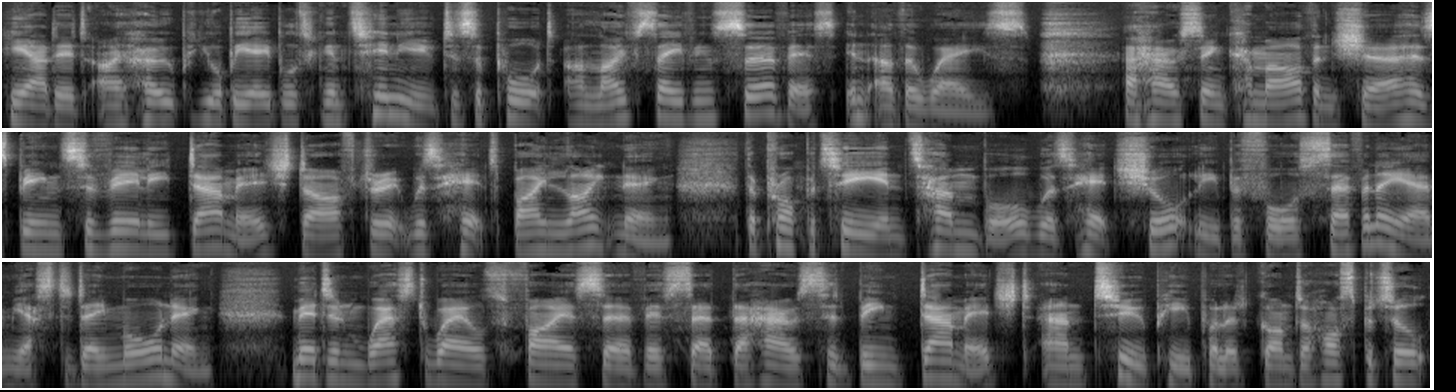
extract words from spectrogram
He added, I hope you'll be able to continue to support our life saving saving service in other ways. A house in Carmarthenshire has been severely damaged after it was hit by lightning. The property in Tumble was hit shortly before 7am yesterday morning. Mid and West Wales Fire Service said the house had been damaged and two people had gone to hospital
